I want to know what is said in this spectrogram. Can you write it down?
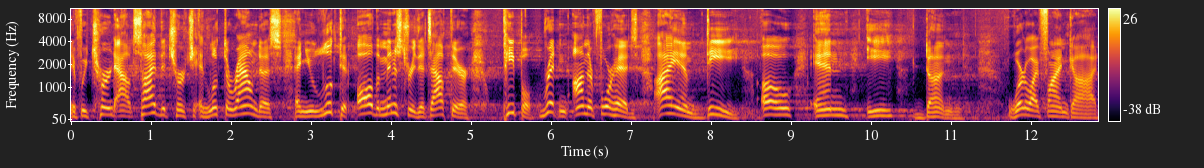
If we turned outside the church and looked around us and you looked at all the ministry that's out there, people written on their foreheads, I am D O N E, done. Where do I find God?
